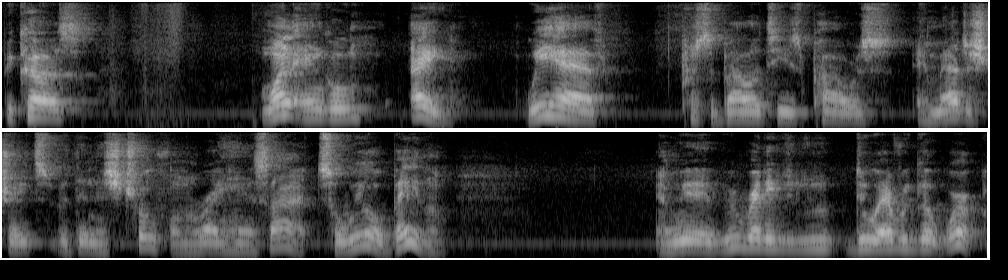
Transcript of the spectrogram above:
Because one angle, hey, we have principalities, powers, and magistrates within this truth on the right hand side. So we obey them. And we, we're ready to do every good work.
